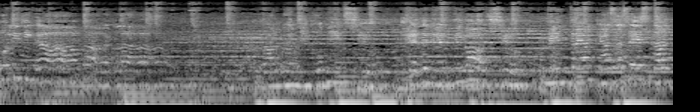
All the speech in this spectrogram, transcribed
politica parla. Fanno ogni comizio, chiede nel divorzio, mentre a casa se sta a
